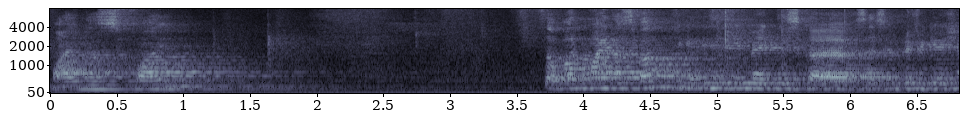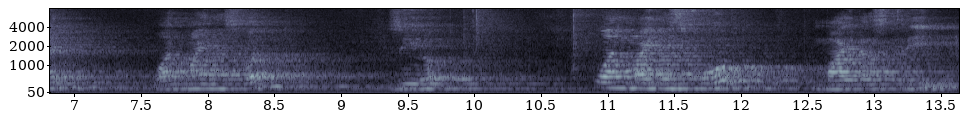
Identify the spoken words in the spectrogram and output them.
minus 5 so 1 minus 1, you can easily make this uh, simplification. 1 minus 1, 0. 1 minus 4, minus 3.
